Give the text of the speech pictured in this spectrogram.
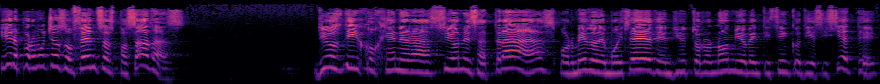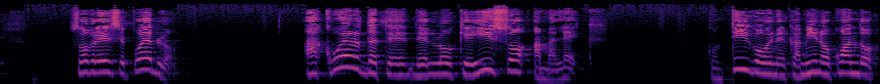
Y era por muchas ofensas pasadas. Dios dijo generaciones atrás, por medio de Moisés en Deuteronomio 25, 17, sobre ese pueblo. Acuérdate de lo que hizo Amalek contigo en el camino cuando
